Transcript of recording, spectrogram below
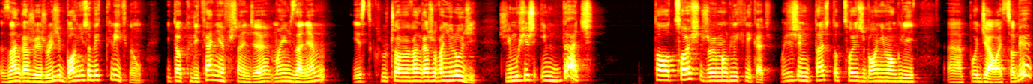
zaangażujesz ludzi, bo oni sobie klikną. I to klikanie wszędzie, moim zdaniem, jest kluczowe w angażowaniu ludzi. Czyli musisz im dać to coś, żeby mogli klikać. Musisz im dać to coś, żeby oni mogli e, podziałać sobie,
